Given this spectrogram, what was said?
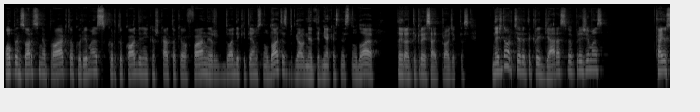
Open sourcinio projekto kūrimas, kur tu kodiniai kažką tokio fan ir duodi kitiems naudotis, bet gal net ir niekas nesinaudoja, tai yra tikrai side projectas. Nežinau, ar čia yra tikrai geras apibrėžimas, Ką jūs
